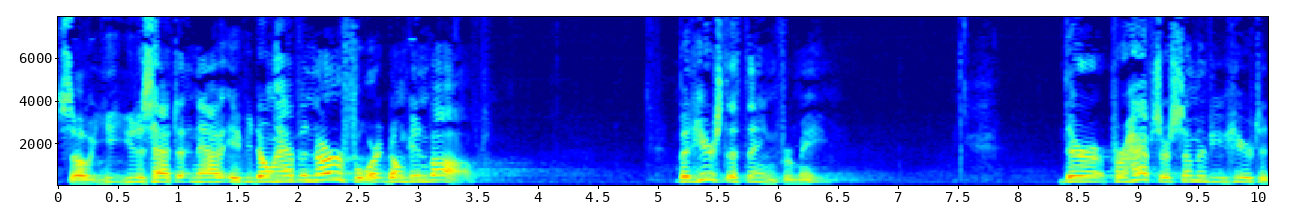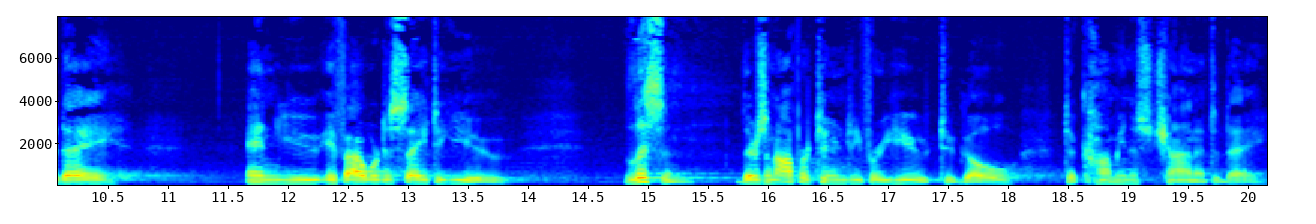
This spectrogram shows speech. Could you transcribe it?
So you, you just have to, now if you don't have the nerve for it, don't get involved. But here's the thing for me. There, perhaps are some of you here today, and you, if I were to say to you, listen, there's an opportunity for you to go to communist China today.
